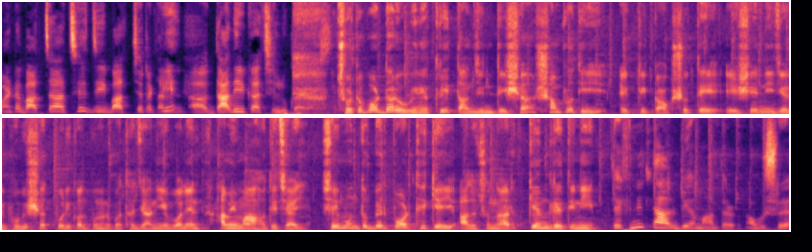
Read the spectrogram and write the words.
আমার একটা বাচ্চা আছে যে বাচ্চাটাকে দাদির কাছে লুকায় ছোট পর্দার অভিনেত্রী তানজিন তিশা সম্প্রতি একটি টক শোতে এসে নিজের ভবিষ্যৎ পরিকল্পনার কথা জানিয়ে বলেন আমি মা হতে চাই। সেই মন্তব্যের পর থেকেই আলোচনার কেন্দ্রে তিনি। Definitely I'll be a mother অবশ্যই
